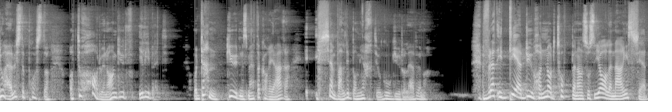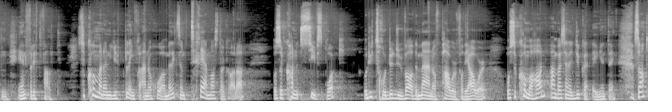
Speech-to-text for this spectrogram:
da har jeg lyst til å påstå at da har du en annen gud i livet ditt. Og den guden som heter karriere, er ikke en veldig barmhjertig og god gud å leve under. For at Idet du har nådd toppen av den sosiale næringskjeden innenfor ditt felt, så kommer det en jypling fra NHH med liksom tre mastergrader og så kan syv språk. Og du trodde du var the man of power for the hour. Og så kommer han, og han bare sier du kan ingenting. Sånn?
